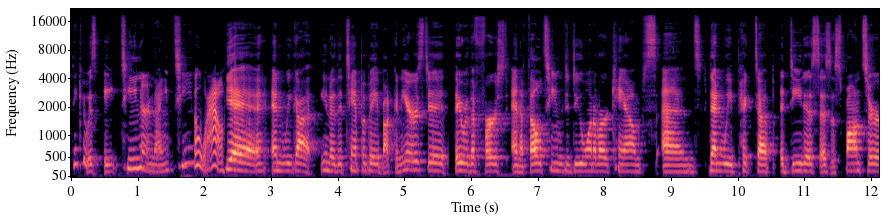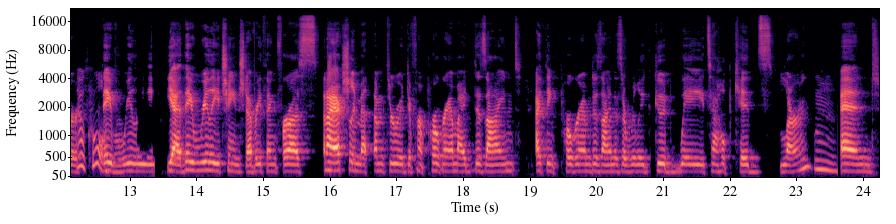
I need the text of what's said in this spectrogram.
think it was 18 or 19. Oh, wow. Yeah. And we got, you know, the Tampa Bay Buccaneers did. They were the first NFL team to do one of our camps. And then we picked up Adidas as a sponsor. Oh, cool. They've really, yeah, they really changed everything for us. And I actually met them through a different program I designed. I think program design is a really good way to help kids learn. Mm. And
